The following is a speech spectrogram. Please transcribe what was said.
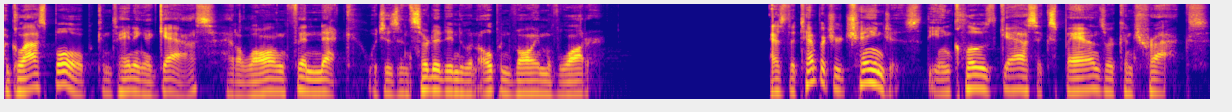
A glass bulb containing a gas had a long, thin neck, which is inserted into an open volume of water. As the temperature changes, the enclosed gas expands or contracts.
